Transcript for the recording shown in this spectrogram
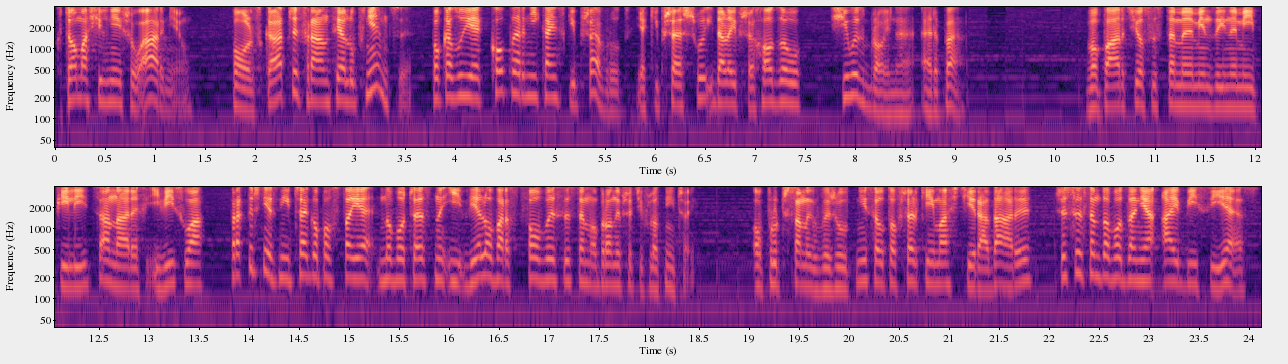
kto ma silniejszą armię, Polska czy Francja lub Niemcy, pokazuje kopernikański przewrót, jaki przeszły i dalej przechodzą siły zbrojne RP. W oparciu o systemy m.in. Pilica, Narew i Wisła, praktycznie z niczego powstaje nowoczesny i wielowarstwowy system obrony przeciwlotniczej. Oprócz samych wyrzutni są to wszelkiej maści radary czy system dowodzenia IBCS,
